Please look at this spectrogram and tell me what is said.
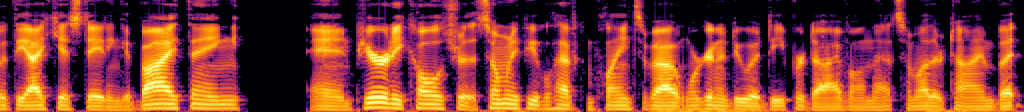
with the I Kiss Dating Goodbye thing and purity culture that so many people have complaints about. And we're going to do a deeper dive on that some other time. But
